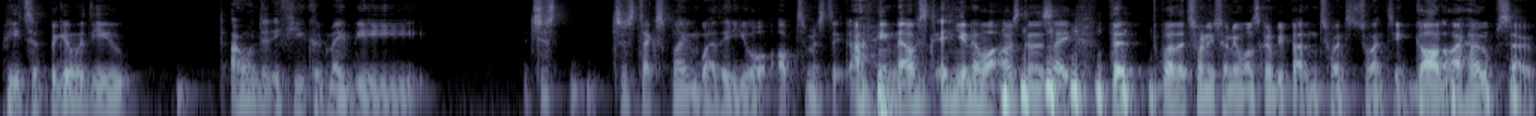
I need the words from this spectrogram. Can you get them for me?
Peter, begin with you. I wondered if you could maybe just just explain whether you're optimistic. I mean, I was you know what I was going to say that whether 2021 is going to be better than 2020. God, I hope so.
